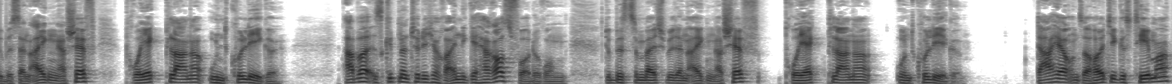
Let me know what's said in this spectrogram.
Du bist dein eigener Chef, Projektplaner und Kollege. Aber es gibt natürlich auch einige Herausforderungen. Du bist zum Beispiel dein eigener Chef, Projektplaner und Kollege. Daher unser heutiges Thema,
